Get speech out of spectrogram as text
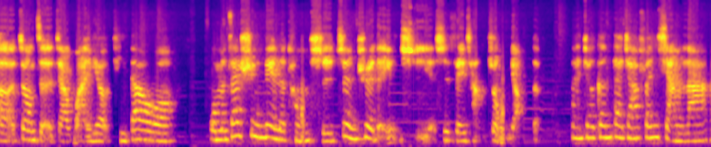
呃重者教官也有提到哦，我们在训练的同时，正确的饮食也是非常重要的。那就跟大家分享啦。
